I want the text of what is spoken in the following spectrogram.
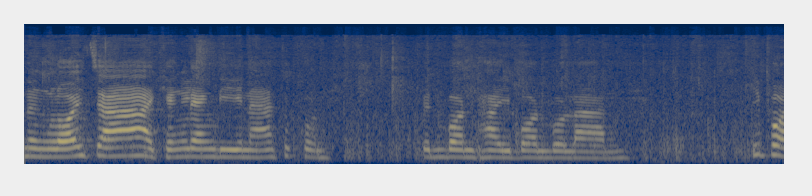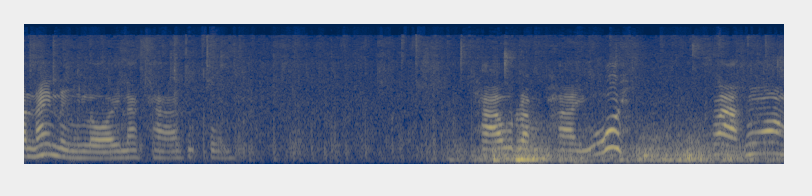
หนึ่งร้อยจ้า แข็งแรงดีนะทุกคน เป็นบอลไทยบอลโบราณพี่พรให้หนึ่งร้อยนะคะทุกคน เท้ารำไพอุ้ยฝ้าห้อง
